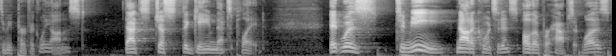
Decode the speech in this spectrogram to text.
to be perfectly honest. That's just the game that's played. It was, to me, not a coincidence, although perhaps it was,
